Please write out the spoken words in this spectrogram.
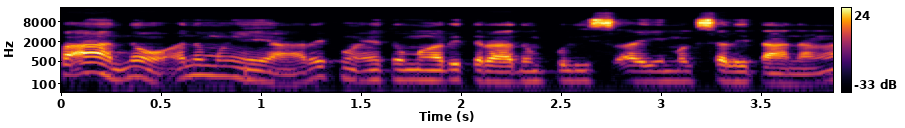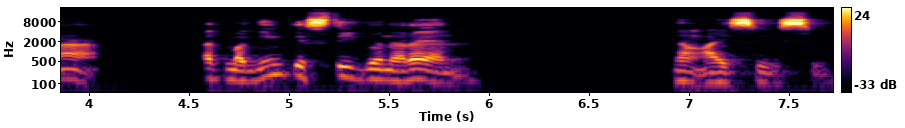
Paano? Anong mangyayari kung itong mga retiradong pulis ay magsalita na nga at maging testigo na rin ng ICC?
